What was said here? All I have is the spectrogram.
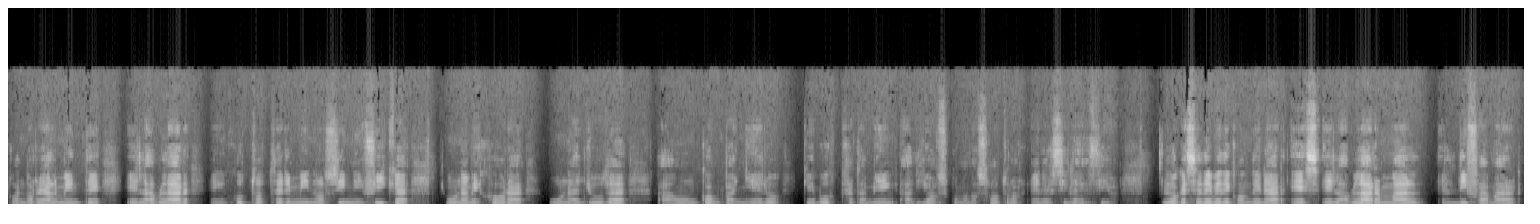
cuando realmente el hablar en justos términos significa una mejora, una ayuda a un compañero que busca también a Dios como nosotros en el silencio. Lo que se debe de condenar es el hablar mal, el difamar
